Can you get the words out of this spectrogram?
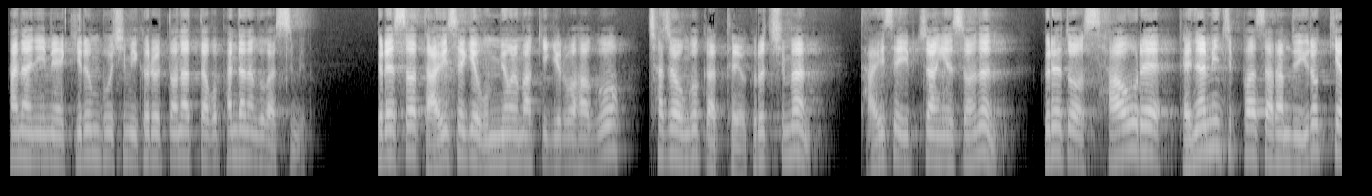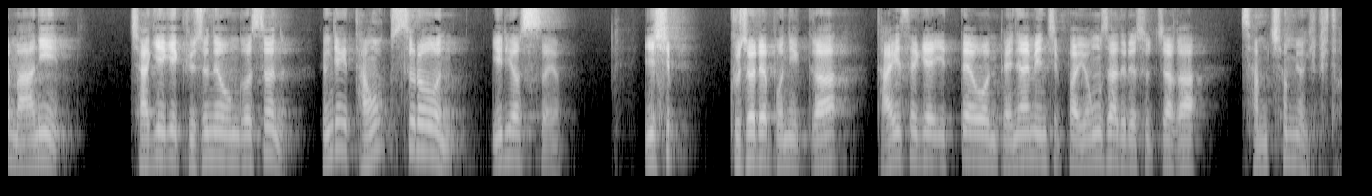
하나님의 기름 부심이 그를 떠났다고 판단한 것 같습니다. 그래서 다윗에게 운명을 맡기기로 하고 찾아온 것 같아요. 그렇지만 다윗의 입장에서는 그래도 사울의 베냐민 지파 사람들이 이렇게 많이 자기에게 규순해 온 것은 굉장히 당혹스러운 일이었어요. 29절에 보니까 다윗에게 이때 온 베냐민 지파 용사들의 숫자가 3천 명입니다.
